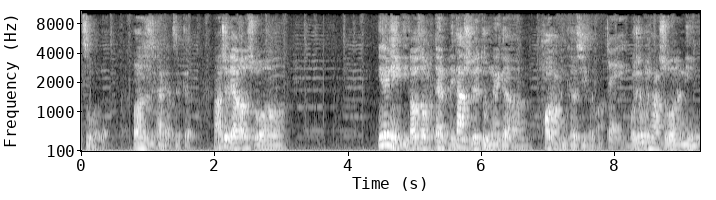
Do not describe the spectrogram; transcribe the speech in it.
做了？我当时是聊这个，然后就聊到说，因为你你高中哎、你大学是读那个化妆品科系的嘛？对，我就问他说，你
